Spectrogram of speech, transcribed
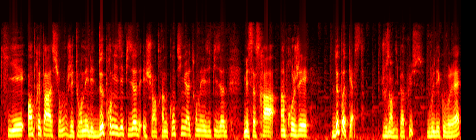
qui est en préparation. J'ai tourné les deux premiers épisodes et je suis en train de continuer à tourner les épisodes, mais ça sera un projet de podcast. Je vous en dis pas plus, vous le découvrirez.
